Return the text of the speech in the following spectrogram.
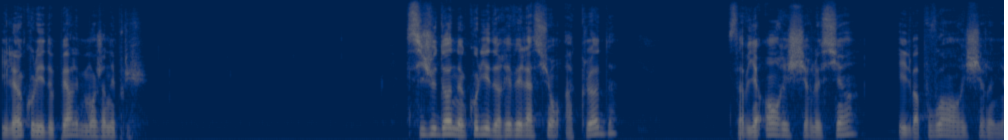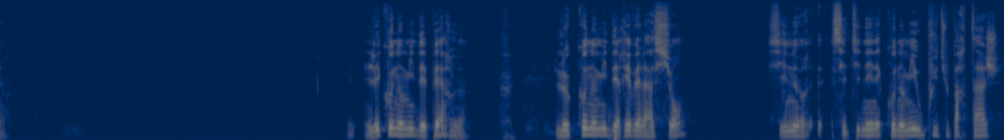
il a un collier de perles, mais moi j'en ai plus. Si je donne un collier de révélation à Claude, ça vient enrichir le sien et il va pouvoir enrichir le mien. L'économie des perles, l'économie des révélations, c'est une, économie où plus tu partages,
